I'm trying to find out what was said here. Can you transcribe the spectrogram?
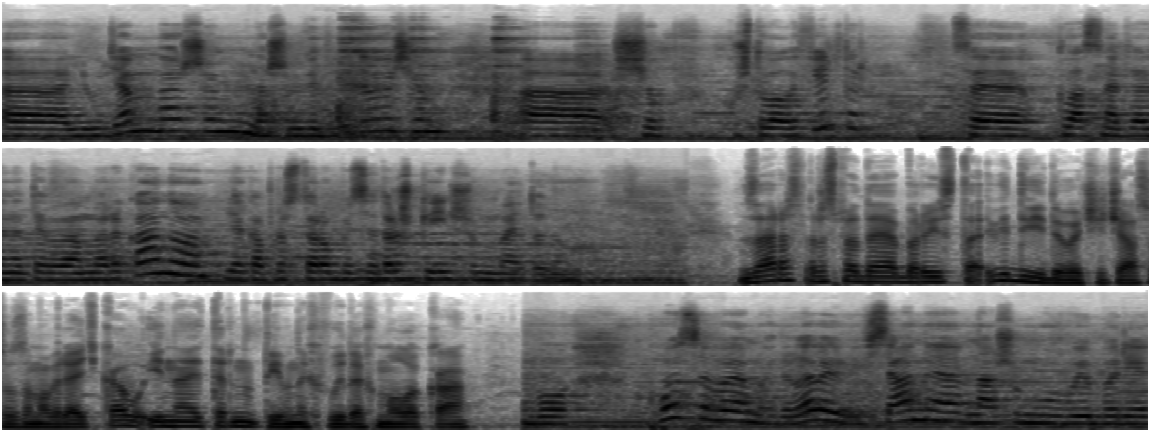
е, людям нашим, нашим відвідувачам, щоб куштували фільтр. Це класна альтернатива американо, яка просто робиться трошки іншим методом. Зараз розповідає бариста, відвідувачі часу замовляють каву і на альтернативних видах молока. Бо кокосове, мигдалеве, вівсяне в нашому виборі.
